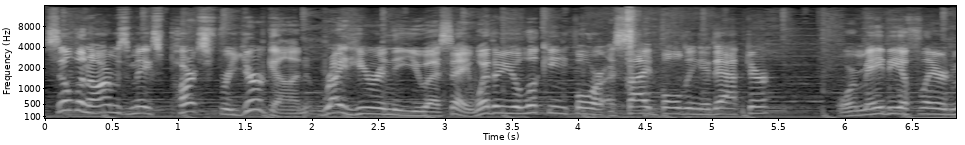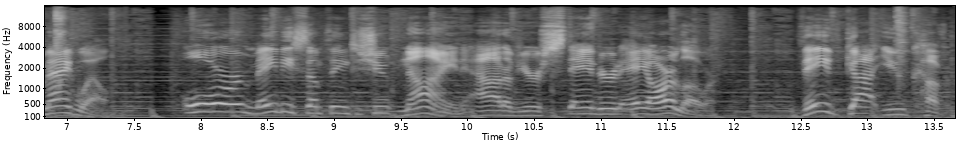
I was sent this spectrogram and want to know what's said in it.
Sylvan Arms makes parts for your gun right here in the USA. Whether you're looking for a side folding adapter, or maybe a flared magwell, or maybe something to shoot 9 out of your standard AR lower. They've got you covered.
